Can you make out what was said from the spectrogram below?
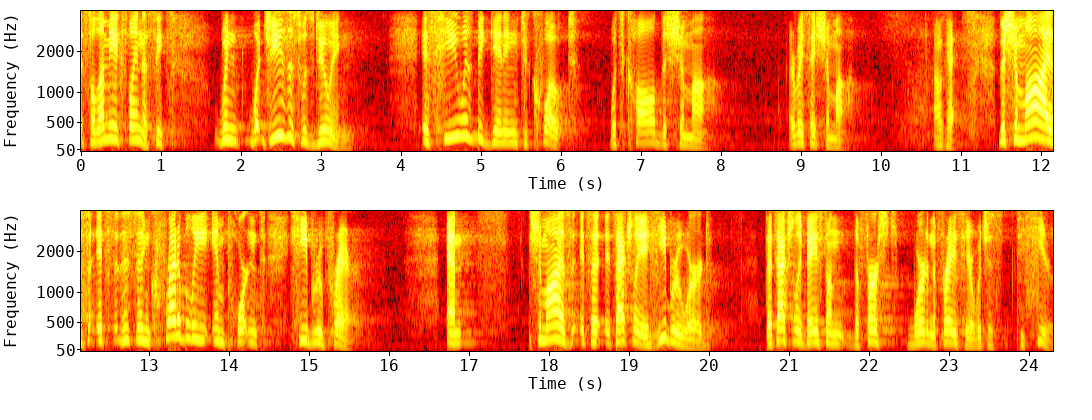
So let me explain this. See, when what Jesus was doing is he was beginning to quote what's called the Shema. Everybody say Shema. Okay. The Shema is it's this incredibly important Hebrew prayer. And Shema is it's a it's actually a Hebrew word that's actually based on the first word in the phrase here, which is to hear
